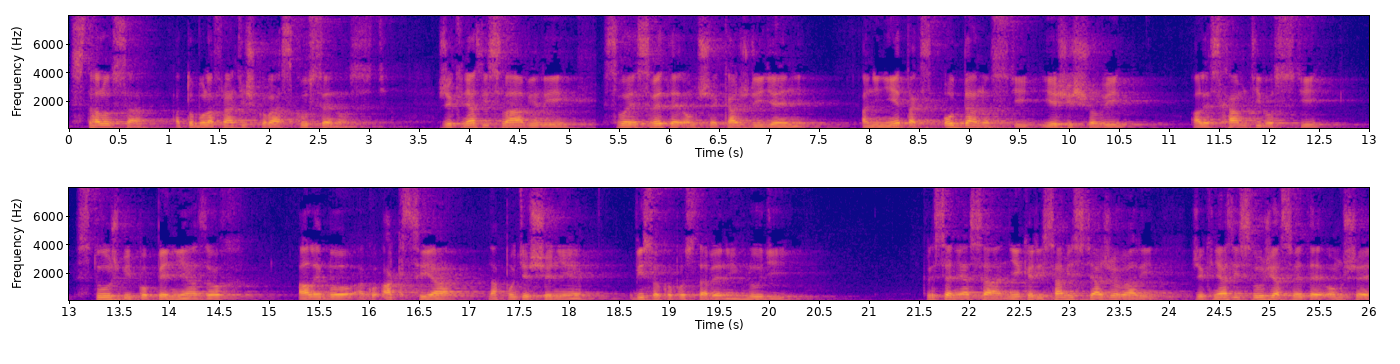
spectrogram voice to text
Stalo sa, a to bola Františková skúsenosť, že kňazi slávili svoje sveté omše každý deň ani nie tak z oddanosti Ježišovi, ale z chamtivosti z túžby po peniazoch alebo ako akcia na potešenie vysoko postavených ľudí. Kresťania sa niekedy sami stiažovali, že kňazi slúžia sveté omše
